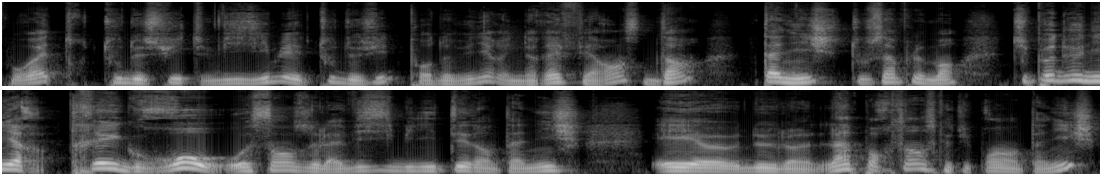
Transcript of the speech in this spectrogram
pour être tout de suite visible et tout de suite pour devenir une référence dans ta niche, tout simplement. Tu peux devenir très gros au sens de la visibilité dans ta niche et euh, de l'importance que tu prends dans ta niche,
